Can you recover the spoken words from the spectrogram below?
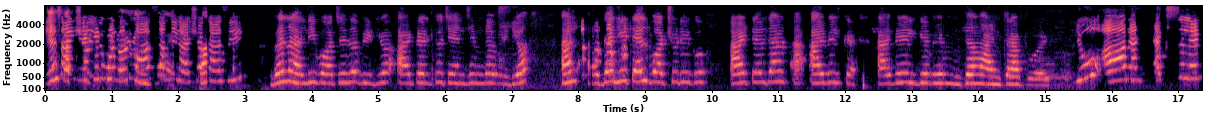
Yes, Aisha, you wanted to ask something, Aisha Kazi? when Ali watches a video, I tell to change him the video, and uh, then he tell what should he go. I tell them I, I will I will give him the Minecraft world. You are an excellent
